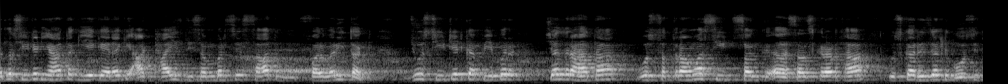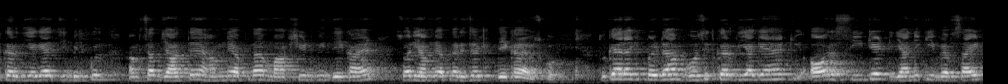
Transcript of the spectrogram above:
मतलब सीटेट यहाँ तक ये कह रहा है कि 28 दिसंबर से 7 फरवरी तक जो सीटेट का पेपर चल रहा था, वो सत्रहवा सीट संस्करण था, उसका रिज़ल्ट घोषित कर दिया गया। जी, बिल्कुल, हम सब जानते हैं, हमने अपना मार्कशीट भी देखा है, सॉरी, हमने अपना रिज़ल्ट देखा है उसको। तो कह रहा है कि परिणाम घोषित कर दिया गया है कि और सीटेट यानी कि वेबसाइट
